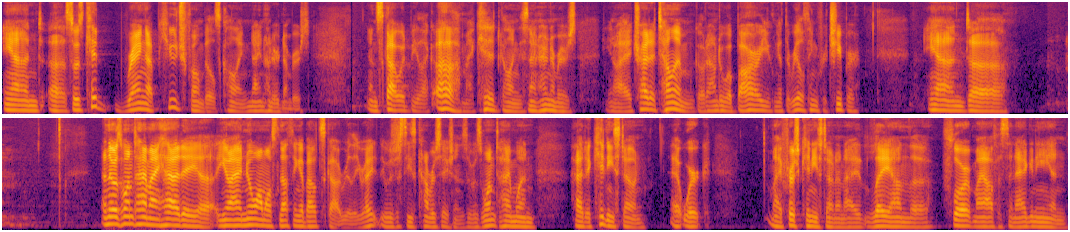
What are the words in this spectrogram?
And uh, so his kid rang up huge phone bills calling 900 numbers. And Scott would be like, oh, my kid calling these 900 numbers. You know, I try to tell him, go down to a bar, you can get the real thing for cheaper. And, uh, and there was one time I had a, uh, you know, I know almost nothing about Scott really, right? It was just these conversations. There was one time when I had a kidney stone at work, my first kidney stone, and I lay on the floor of my office in agony. And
